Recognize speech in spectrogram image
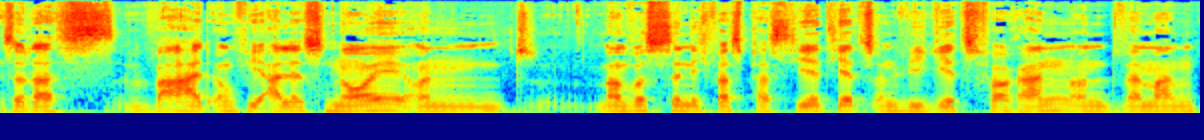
so das war halt irgendwie alles neu und man wusste nicht, was passiert jetzt und wie geht's voran und wenn man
